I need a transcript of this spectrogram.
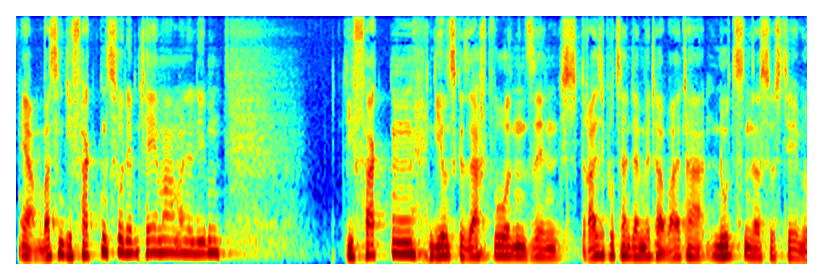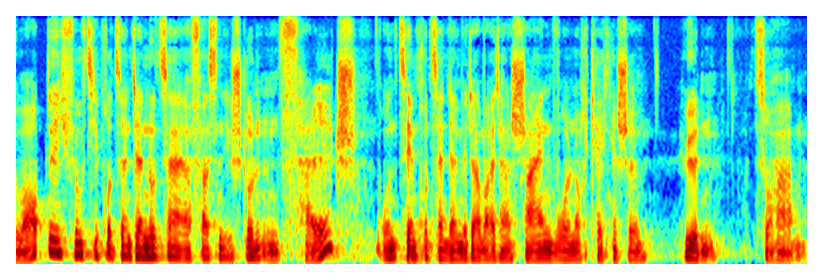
Ja, was sind die Fakten zu dem Thema, meine Lieben? Die Fakten, die uns gesagt wurden, sind 30 Prozent der Mitarbeiter nutzen das System überhaupt nicht, 50 Prozent der Nutzer erfassen die Stunden falsch und 10 Prozent der Mitarbeiter scheinen wohl noch technische Hürden zu haben.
